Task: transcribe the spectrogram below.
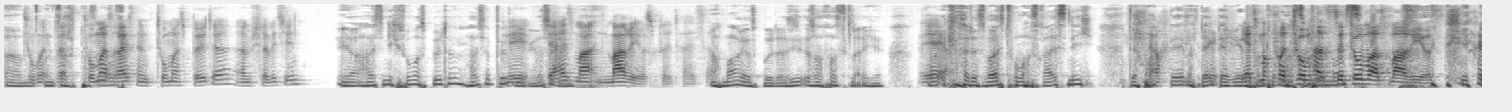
Ähm, Thomas, und sagt, Thomas Reis nimmt Thomas Bülter am Schlawittchen? Ja, heißt er nicht Thomas Bülter? Heißt er Bülter? Nee, nee der heißt Ma Marius Bülter. Heißt er. Ach, Marius Bülter, das ist auch fast das Gleiche. Ja, ja. Das weiß Thomas Reis nicht. Der mag ja. den und denkt, der redet Jetzt mal von Thomas, Thomas zu Thomas Marius.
